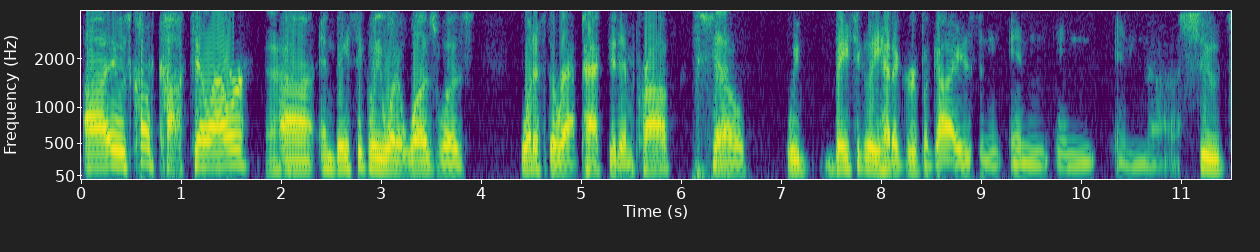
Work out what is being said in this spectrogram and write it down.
Uh, it was called Cocktail Hour, uh-huh. uh, and basically what it was was, what if the Rat Pack did improv? So we basically had a group of guys in in in in uh, suits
